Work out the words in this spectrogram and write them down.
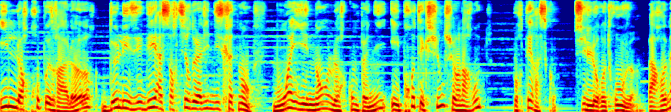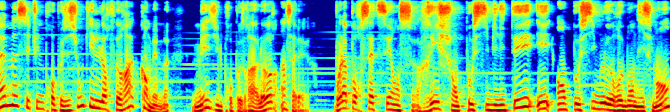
il leur proposera alors de les aider à sortir de la ville discrètement, moyennant leur compagnie et protection sur la route pour. S'ils le retrouvent par eux-mêmes, c'est une proposition qu'il leur fera quand même, mais il proposera alors un salaire. Voilà pour cette séance riche en possibilités et en possibles rebondissements.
